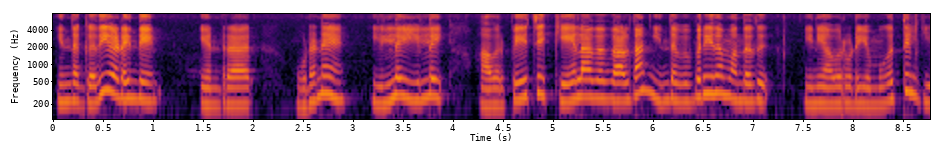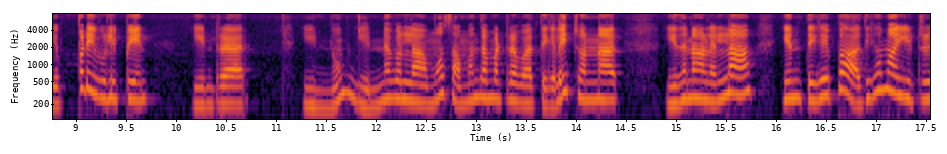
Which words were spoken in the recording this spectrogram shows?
இந்த கதி அடைந்தேன் என்றார். உடனே இல்லை இல்லை. அவர் பேச்சை கேளாததால் தான் இந்த விபரீதம் வந்தது. இனி அவருடைய முகத்தில் எப்படி விழிப்பேன்? என்றார். இன்னும் என்னவெல்லாமோ சம்பந்தமற்ற வார்த்தைகளை சொன்னார். இதனாலெல்லாம் என் திகைப்பு அதிகமாயிற்று.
